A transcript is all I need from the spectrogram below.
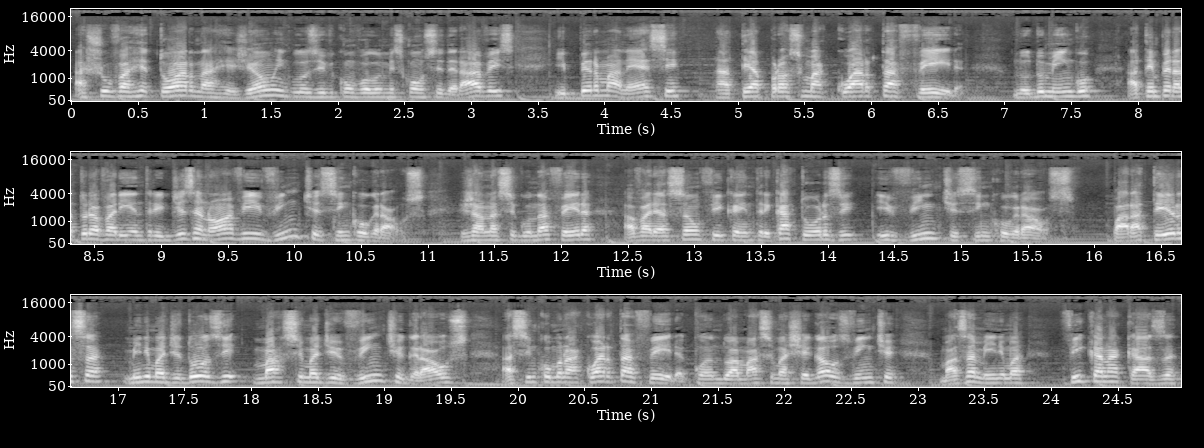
a chuva retorna à região, inclusive com volumes consideráveis, e permanece até a próxima quarta-feira. No domingo, a temperatura varia entre 19 e 25 graus. Já na segunda-feira, a variação fica entre 14 e 25 graus. Para a terça, mínima de 12, máxima de 20 graus, assim como na quarta-feira, quando a máxima chega aos 20, mas a mínima fica na casa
